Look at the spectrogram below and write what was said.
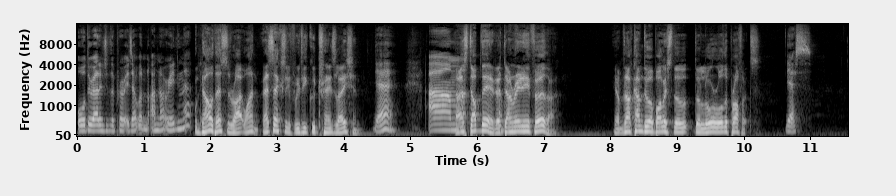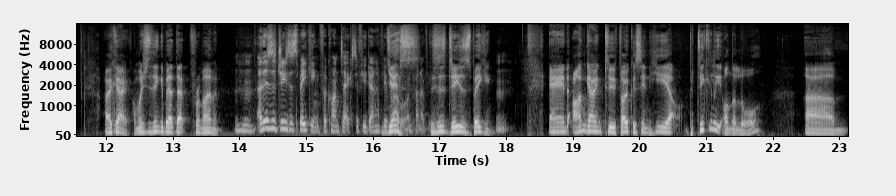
or the writings of the prophets. Is that what I'm not reading that? No, that's the right one. That's actually a really good translation. Yeah. Um, Uh, stop there. Don't read any further. I've not come to abolish the, the law or the prophets. yes. Okay, I want you to think about that for a moment. And this is Jesus speaking for context if you don't have your Bible in Yes, front of you. this is Jesus speaking. And I'm going to focus in here, particularly on the law. Um,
